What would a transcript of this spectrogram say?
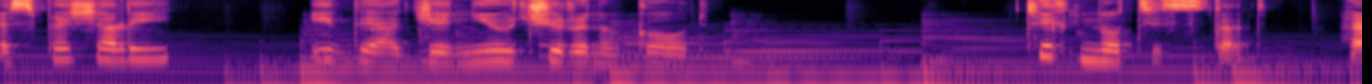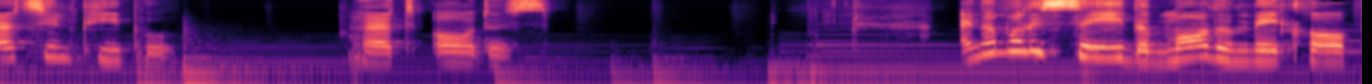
especially if they are genuine children of God. Take notice that hurting people hurt others. I normally say the more the makeup,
